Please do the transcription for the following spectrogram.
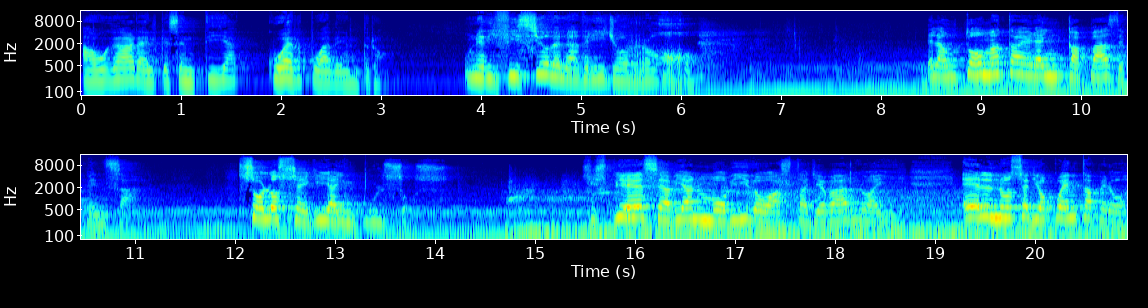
ahogara el que sentía cuerpo adentro. Un edificio de ladrillo rojo. El autómata era incapaz de pensar, solo seguía impulsos. Sus pies se habían movido hasta llevarlo ahí. Él no se dio cuenta, pero,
